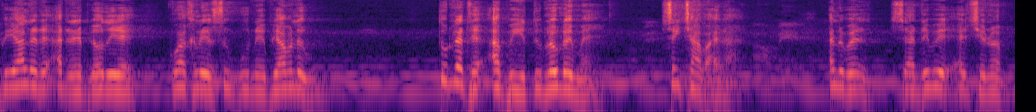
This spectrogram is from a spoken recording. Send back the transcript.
ဖျားလည်းတဲ့အပ်တယ်ပြောသေးတယ်ကိုယ်ကလေးစုပူနေဖျားမလုပ်ဘူးသူ့လက်ထဲအပ်ပြီးသူလုပ်လိုက်မယ်စိတ်ချပါလားအဲ့လိုပဲဆရာဒီဗစ်အချင်းက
